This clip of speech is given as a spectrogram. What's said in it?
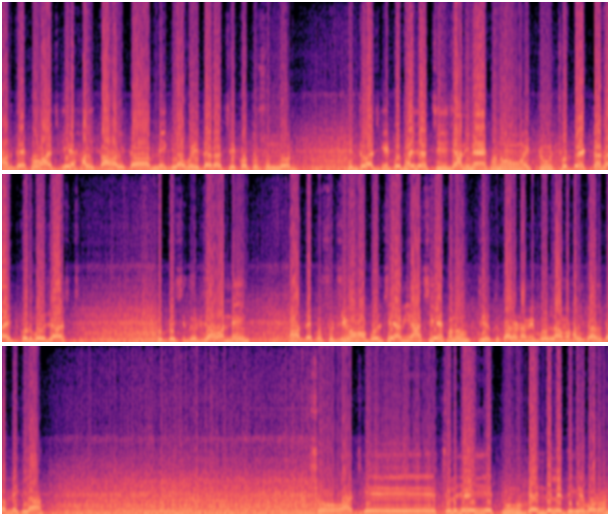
আর দেখো আজকে হালকা হালকা মেঘলা ওয়েদার আছে, কত সুন্দর। কিন্তু আজকে কোথায় যাচ্ছি জানি না এখনও, একটু ছোট একটা রাইড করব জাস্ট খুব বেশি দূর যাওয়ার নেই। আর দেখো সূর্যি মামা বলছে, আমি আছি এখনও। যেহেতু কারণ আমি বললাম হালকা হালকা মেঘলা। তো আজকে চলে যাই একটু ব্যান্ডেলের দিকে বরং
